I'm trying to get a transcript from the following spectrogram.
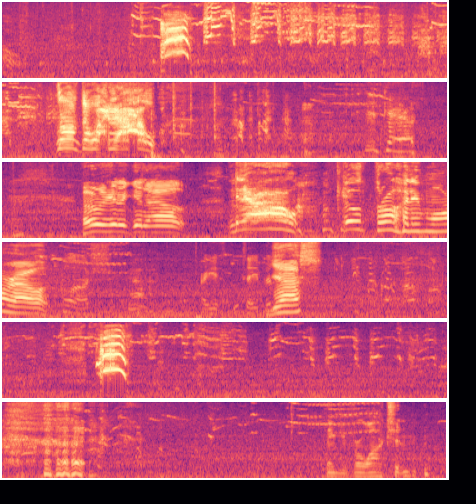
Oh. Don't do it now! Here, Cass. How are we gonna get out? No! Don't throw any more out. Flush. Are you taping? Yes. Ah! Thank you for watching.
